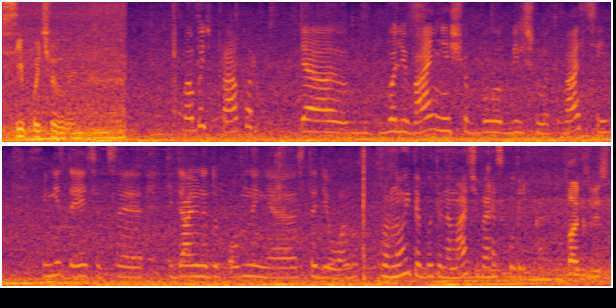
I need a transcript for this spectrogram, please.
всі почули. Мабуть, прапор для вболівання, щоб було більше мотивації. Мені здається, це ідеальне доповнення стадіону. Плануєте бути на матчі Верес Кудрівка? Так, звісно.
